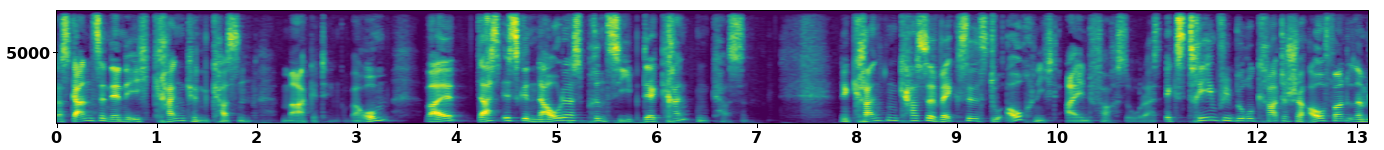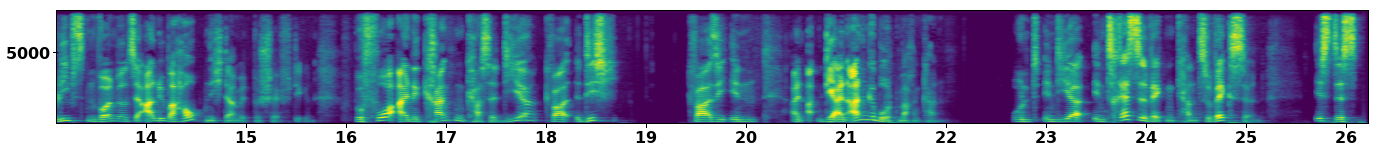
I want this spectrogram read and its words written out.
Das Ganze nenne ich Krankenkassenmarketing. Warum? Weil das ist genau das Prinzip der Krankenkassen. Eine Krankenkasse wechselst du auch nicht einfach so. Da ist extrem viel bürokratischer Aufwand und am liebsten wollen wir uns ja alle überhaupt nicht damit beschäftigen. Bevor eine Krankenkasse dir, dich quasi in ein, dir ein Angebot machen kann und in dir Interesse wecken kann zu wechseln, ist es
